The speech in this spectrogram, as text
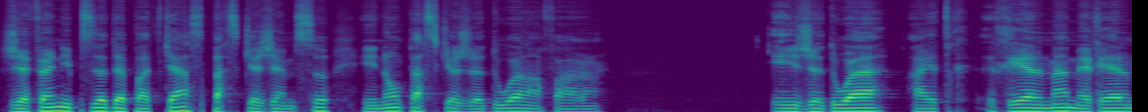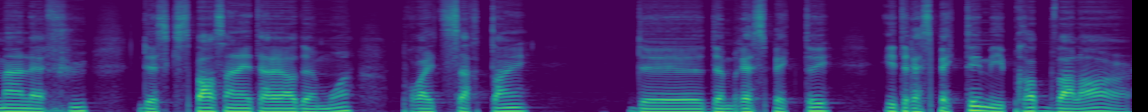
j'ai fait un épisode de podcast parce que j'aime ça et non parce que je dois en faire un. Et je dois être réellement, mais réellement à l'affût de ce qui se passe à l'intérieur de moi pour être certain de, me respecter et de respecter mes propres valeurs.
